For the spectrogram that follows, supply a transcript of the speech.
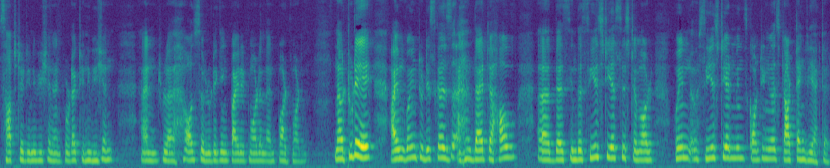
substrate inhibition and product inhibition and uh, also Luedeking-Piret model and Pirt model. Now, today I am going to discuss that how uh, this in the CSTS system or when CSTR means continuous stirred tank reactor.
